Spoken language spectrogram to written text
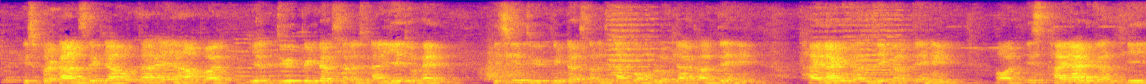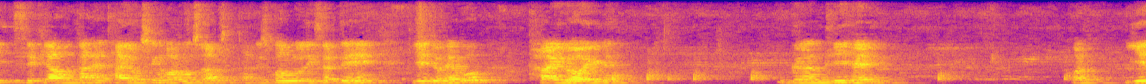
तो इस प्रकार से क्या होता है, यहाँ पर ये द्विपिंडक संरचना, ये जो है, इसी द्विपिंडक संरचना को हम लोग क्या कहते हैं, थायराइड ग्रंथि कहते हैं। और इस थायराइड ग्रंथि से क्या होता है? थायरोक्सिन हार्मोन स्रावित होता है। इसको हम लोग लिख सकते हैं, ये जो है वो थायरॉइड ग्रंथि है। और ये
